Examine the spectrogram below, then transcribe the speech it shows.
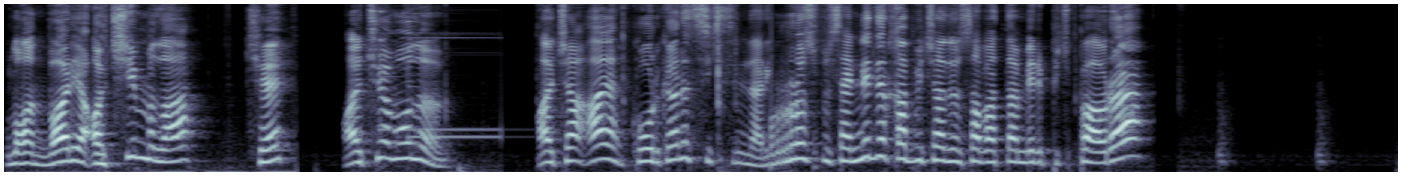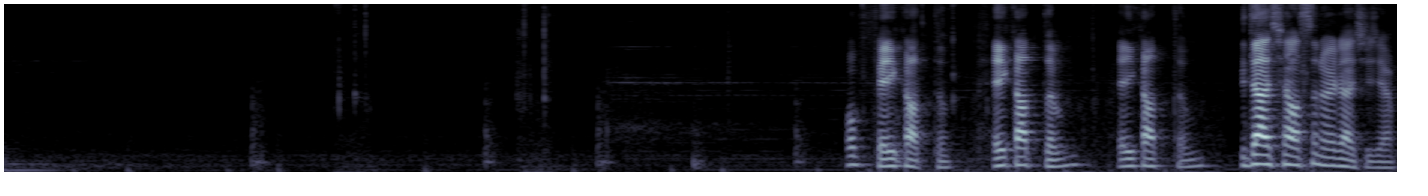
Ulan var ya açayım mı la? Chat. Açıyorum oğlum. Aç ay korkanı siksinler. Rospu sen nedir kapıyı çalıyorsun sabahtan beri piç pavra? Hop fake attım. Fake attım. Fake attım. Bir daha çalsın öyle açacağım.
